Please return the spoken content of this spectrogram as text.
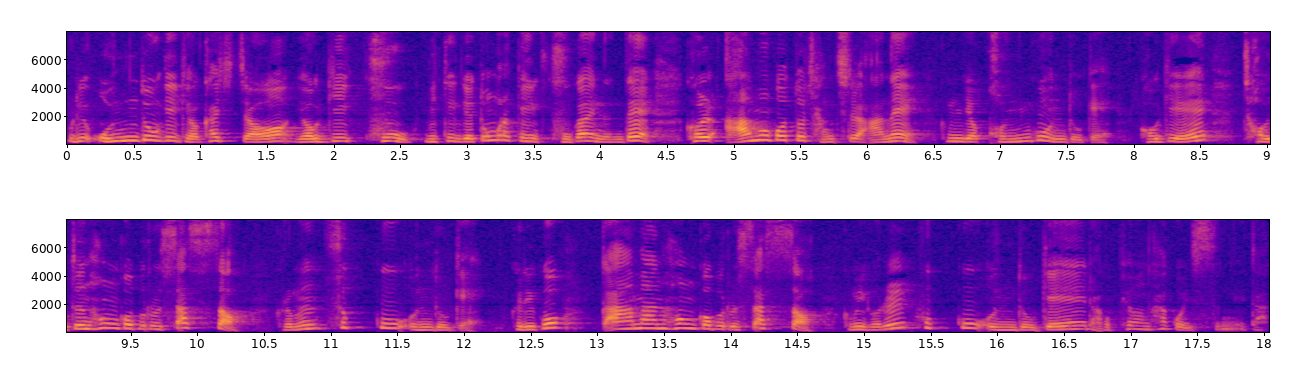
우리 온도계 기억하시죠? 여기 구 밑에 이제 동그랗게 구가 있는데 그걸 아무것도 장치를 안 해. 그럼 이제 건고 온도계 거기에 젖은 헝겊으로 쌌어. 그러면 습구 온도계. 그리고 까만 헝겊으로 쌌어. 그럼 이거를 흑구 온도계라고 표현하고 있습니다.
